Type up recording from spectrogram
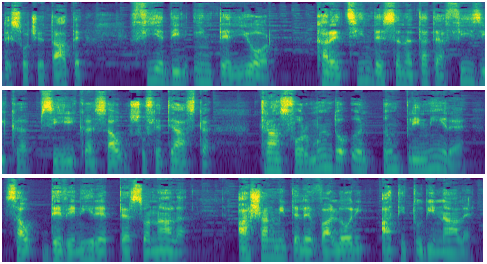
de societate, fie din interior, care țin de sănătatea fizică, psihică sau sufletească, transformând-o în împlinire sau devenire personală, așa numitele valori atitudinale –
